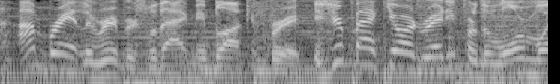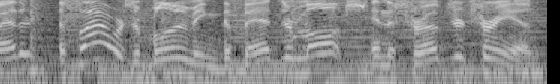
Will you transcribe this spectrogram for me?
Hi, I'm Brantley Rivers with Acme Block and Brick. Is your backyard ready for the warm weather? The flowers are blooming, the beds are mulched, and the shrubs are trimmed.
